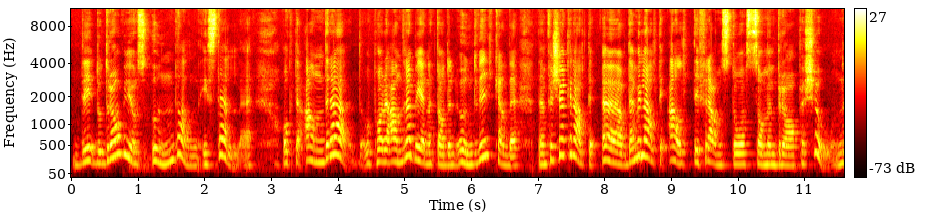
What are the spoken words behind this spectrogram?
Det, då drar vi oss undan istället. Och det andra, och på det andra benet då, den undvikande, den försöker alltid öv, den vill alltid, alltid framstå som en bra person.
